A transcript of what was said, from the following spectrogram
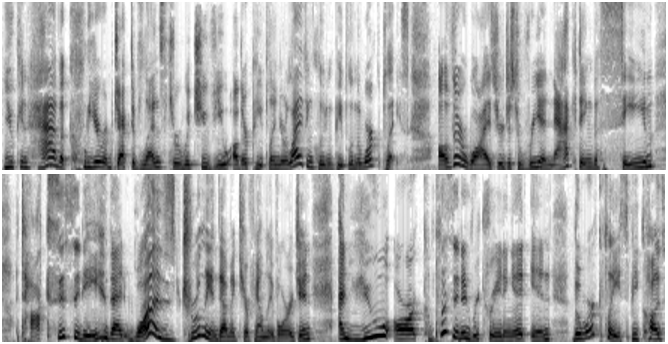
you can have a clear objective lens through which you view other people in your life, including people in the workplace. Otherwise, you're just reenacting the same toxicity that was truly endemic to your family of origin, and you are complicit in recreating it in the workplace because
